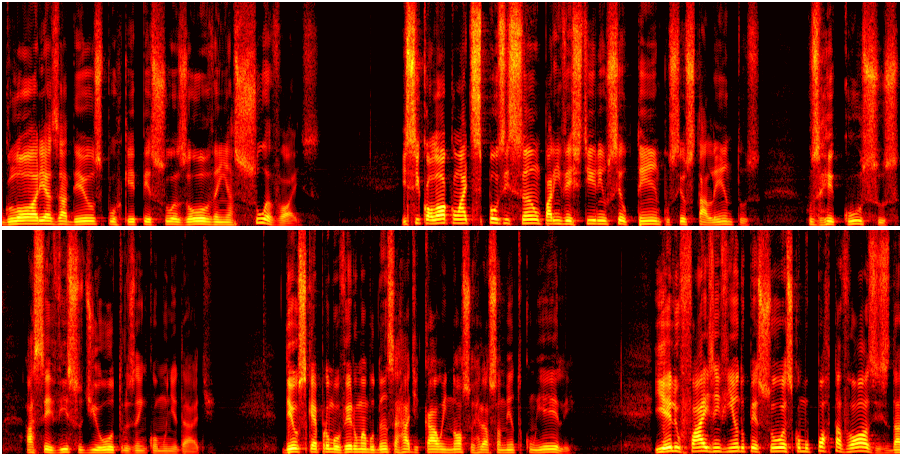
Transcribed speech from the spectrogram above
Glórias a Deus porque pessoas ouvem a sua voz e se colocam à disposição para investirem o seu tempo, seus talentos, os recursos a serviço de outros em comunidade. Deus quer promover uma mudança radical em nosso relacionamento com Ele. E Ele o faz enviando pessoas como porta-vozes da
